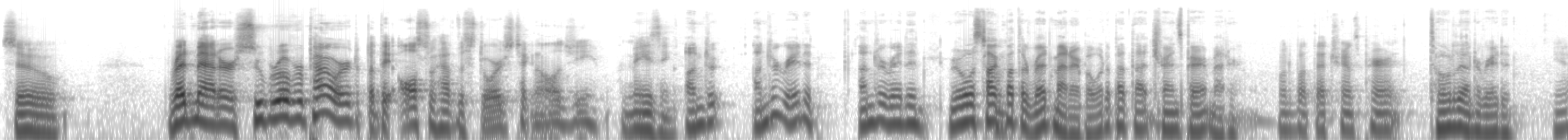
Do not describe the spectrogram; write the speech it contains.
So red matter super overpowered, but they also have the storage technology. Amazing. Under underrated, underrated. We always talk um, about the red matter, but what about that transparent matter? What about that transparent? Totally underrated. Yeah.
